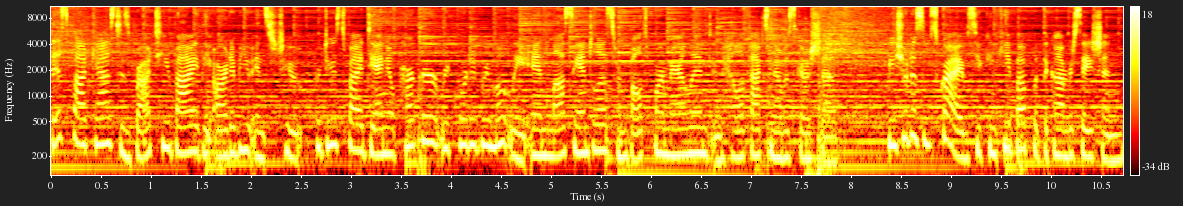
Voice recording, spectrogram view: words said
This podcast is brought to you by the RW Institute, produced by Daniel Parker, recorded remotely in Los Angeles from Baltimore, Maryland, and Halifax, Nova Scotia. Be sure to subscribe so you can keep up with the conversation.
